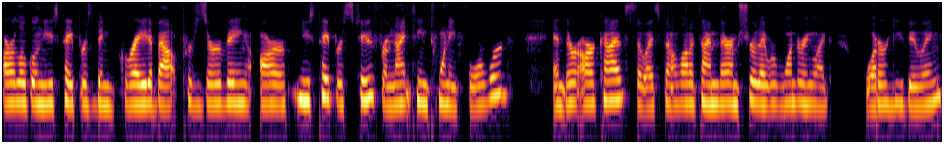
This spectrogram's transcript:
Our local newspaper has been great about preserving our newspapers too from 1920 forward and their archives. So I spent a lot of time there. I'm sure they were wondering, like, what are you doing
